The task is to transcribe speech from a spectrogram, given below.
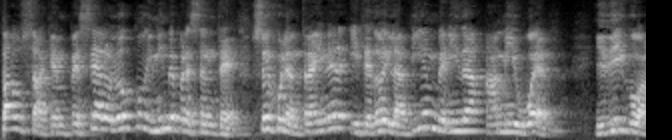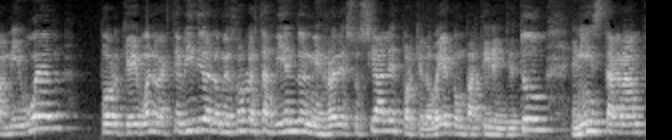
Pausa, que empecé a lo loco y ni me presenté. Soy Julian Trainer y te doy la bienvenida a mi web. Y digo a mi web porque, bueno, este vídeo a lo mejor lo estás viendo en mis redes sociales, porque lo voy a compartir en YouTube, en Instagram,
